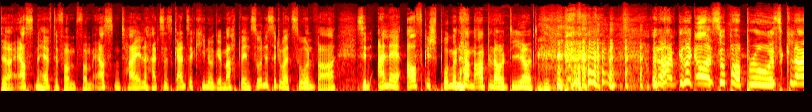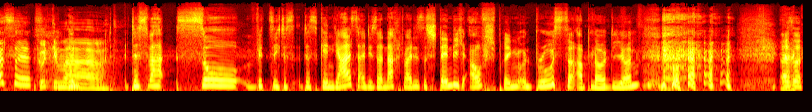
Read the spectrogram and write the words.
der ersten Hälfte vom, vom ersten Teil hat das ganze Kino gemacht. Wenn so eine Situation war, sind alle aufgesprungen und haben applaudiert. und haben gesagt, oh, super, Bruce, klasse. Gut gemacht. Und das war so witzig. Das, das Genialste an dieser Nacht war dieses ständig Aufspringen und Bruce zu applaudieren. also, ja,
